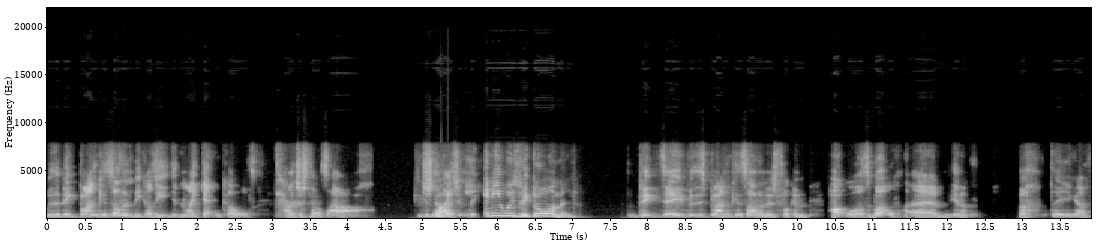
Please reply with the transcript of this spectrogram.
with a big blanket on him because he didn't like getting cold. And I just thought, ah, can you just What, imagine big, and he was a doorman. Big Dave with his blankets on and his fucking hot water bottle? Um, you know, well, there you go.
